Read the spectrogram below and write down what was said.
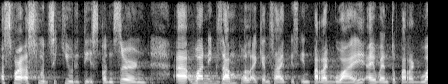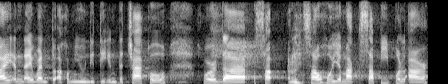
as far as food security is concerned. Uh, one example I can cite is in Paraguay. I went to Paraguay and I went to a community in the Chaco where the Sawhoyamaxa people are.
